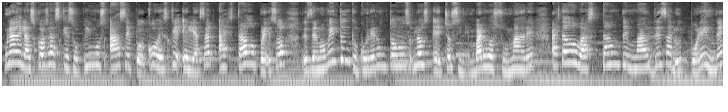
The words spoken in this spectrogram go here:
Una de las cosas que supimos hace poco es que Eleazar ha estado preso desde el momento en que ocurrieron todos los hechos, sin embargo su madre ha estado bastante mal de salud, por ende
